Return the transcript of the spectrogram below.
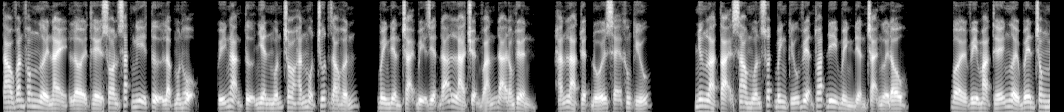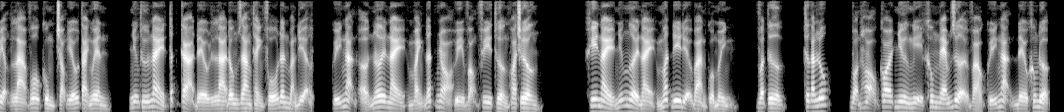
Tào văn phong người này lời thề son sắt nghĩ tự lập môn hộ, quý ngạn tự nhiên muốn cho hắn một chút giao hấn, bình điền trại bị diệt đã là chuyện ván đã đóng thuyền, hắn là tuyệt đối sẽ không cứu. Nhưng là tại sao muốn xuất binh cứu viện thoát đi bình điền trại người đâu? Bởi vì mặt thế người bên trong miệng là vô cùng trọng yếu tài nguyên, những thứ này tất cả đều là đông giang thành phố đơn bản địa, quý ngạn ở nơi này mảnh đất nhỏ hy vọng phi thường khoa trương. Khi này những người này mất đi địa bàn của mình, vật tư, thức ăn lúc bọn họ coi như nghị không ném dựa vào quý ngạn đều không được,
